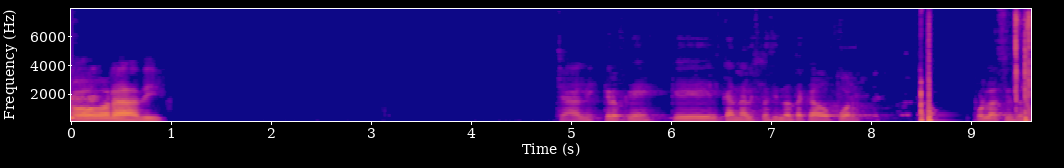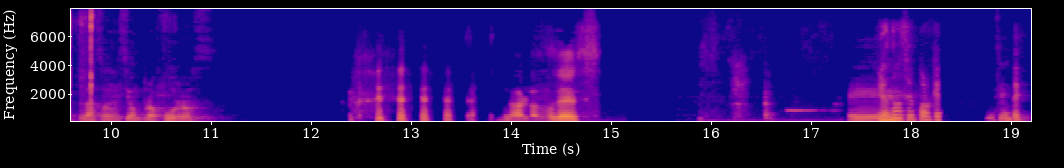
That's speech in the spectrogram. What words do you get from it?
Órale. Chale, creo que, que el canal está siendo atacado por, por la, la Asociación Pro Furros. No lo dudes. Eh, yo no sé por qué ¿sí? gente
